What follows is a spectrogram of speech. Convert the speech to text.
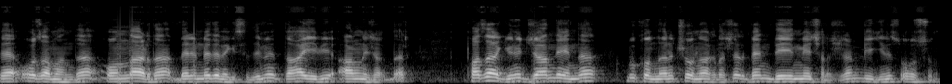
Ve o zaman da onlar da benim ne demek istediğimi daha iyi bir anlayacaklar. Pazar günü canlı yayında bu konuların çoğunu arkadaşlar ben değinmeye çalışacağım. Bilginiz olsun.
